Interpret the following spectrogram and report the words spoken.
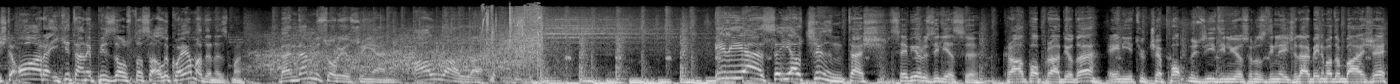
İşte o ara iki tane pizza ustası alıkoyamadınız mı? Benden mi soruyorsun yani? Allah Allah. İlyas Yalçıntaş. Seviyoruz İlyas'ı. Kral Pop Radyo'da en iyi Türkçe pop müziği dinliyorsunuz dinleyiciler. Benim adım Bayece.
